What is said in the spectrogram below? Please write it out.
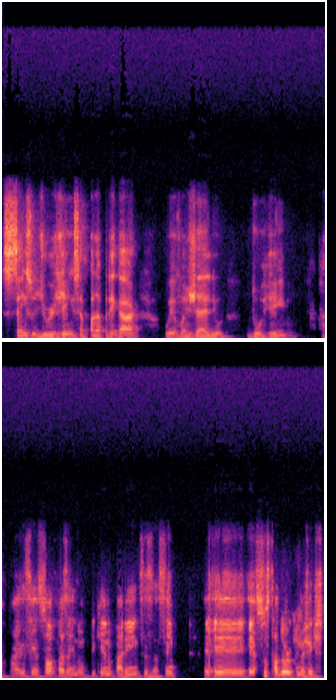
senso de urgência para pregar o evangelho do reino. Rapaz, assim, só fazendo um pequeno parênteses, assim, é, é, assustador como a gente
